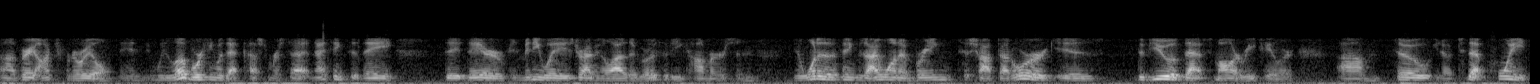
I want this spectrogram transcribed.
uh, very entrepreneurial, and we love working with that customer set. And I think that they, they they are in many ways driving a lot of the growth of e-commerce. And you know, one of the things I want to bring to Shop.org is the view of that smaller retailer. Um, so you know, to that point,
